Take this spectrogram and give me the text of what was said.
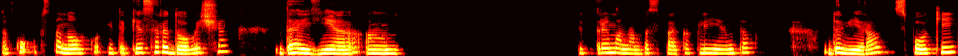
таку обстановку і таке середовище, де є е, підтримана безпека клієнта, довіра, спокій.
